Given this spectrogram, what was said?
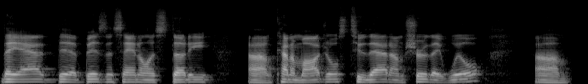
they add the business analyst study um, kind of modules to that, I'm sure they will. Um,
